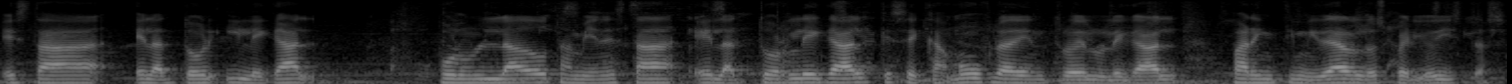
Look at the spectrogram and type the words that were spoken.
está el actor ilegal, por un lado también está el actor legal que se camufla dentro de lo legal para intimidar a los periodistas.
